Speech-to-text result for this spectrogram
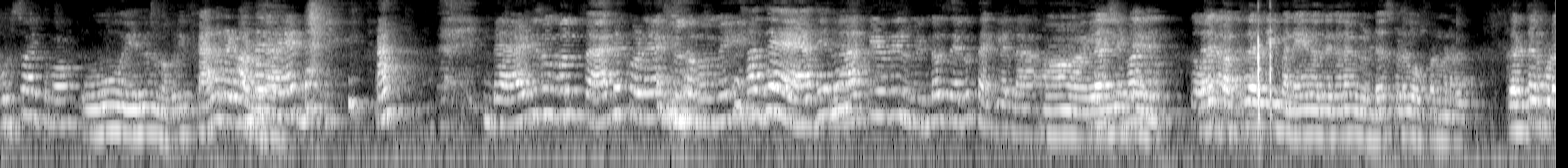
ಗುಡ್ಸು ಆಯ್ತು ಮಾಮ್ ಯಾ ಓ ಏನು ಮಗಳಿಗೆ ಫ್ಯಾನ್ ರೆಡಿ ಮಾಡಿದ ಡ್ಯಾಡಿ ರೂಮಲ್ಲಿ ಫ್ಯಾನ್ ಕೊಳೆ ಆಗಿಲ್ಲ ಮಮ್ಮಿ. ಅದೇ ಅದೇನು? ಯಾಕೆ ಇಲ್ಲಿ ವಿಂಡೋಸ್ ಏನು ತೆಗಿಯಲ್ಲ? ಪಕ್ಕದಲ್ಲಿ ಮನೆ ಇರೋದ್ರಿಂದ ನಾವು ವಿಂಡೋಸ್ಗಳು ಓಪನ್ ಮಾಡಲ್ಲ. ಕರ್ಟನ್ ಕೂಡ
